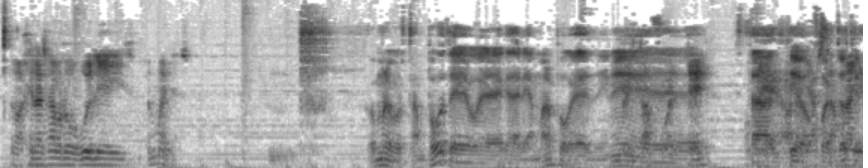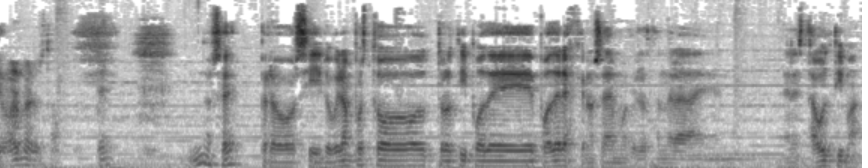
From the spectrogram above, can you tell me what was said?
¿Te imaginas a Bruce Willis en buenas? Hombre, pues tampoco te quedaría mal porque tiene. Está fuerte. Está el tío fuerte. Está mayor, pero está fuerte. No sé, pero si le hubieran puesto otro tipo de poderes que no sabemos si los tendrá en, en esta última,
